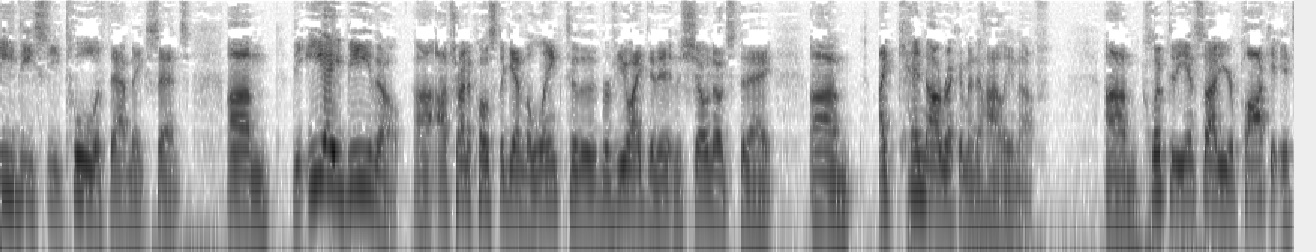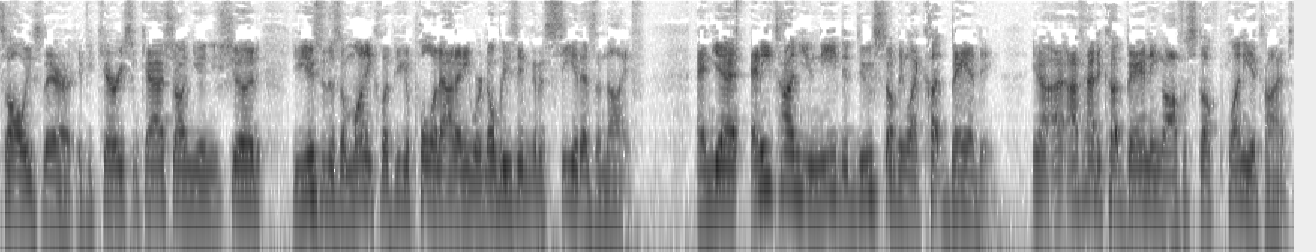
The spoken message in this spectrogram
EDC tool, if that makes sense. Um, the EAB, though, uh, I'll try to post again the link to the review I did it in the show notes today. Um, I cannot recommend it highly enough. Um, clip to the inside of your pocket, it's always there. If you carry some cash on you, and you should, you use it as a money clip. You can pull it out anywhere. Nobody's even going to see it as a knife. And yet, anytime you need to do something like cut banding, you know, I, I've had to cut banding off of stuff plenty of times,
